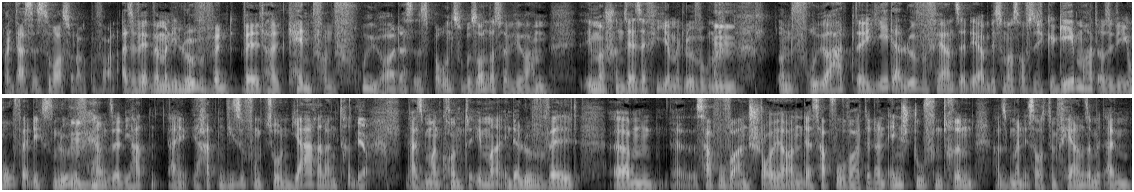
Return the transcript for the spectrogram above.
Und das ist sowas von abgefahren. Also wenn man die Löwe-Welt halt kennt von früher, das ist bei uns so besonders, weil wir haben immer schon sehr, sehr viel mit Löwe gemacht. Mhm. Und früher hatte jeder Löwe-Fernseher, der ein bisschen was auf sich gegeben hat, also die hochwertigsten Löwe-Fernseher, mhm. die hatten, hatten diese Funktion jahrelang drin. Ja. Also man konnte immer in der Löwe-Welt ähm, äh, Subwoofer ansteuern. Der Subwoofer hatte dann Endstufen drin. Also man ist aus dem Fernseher mit einem,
